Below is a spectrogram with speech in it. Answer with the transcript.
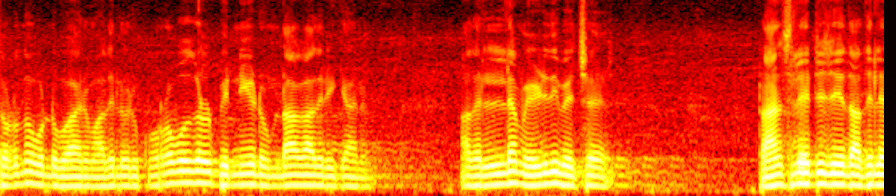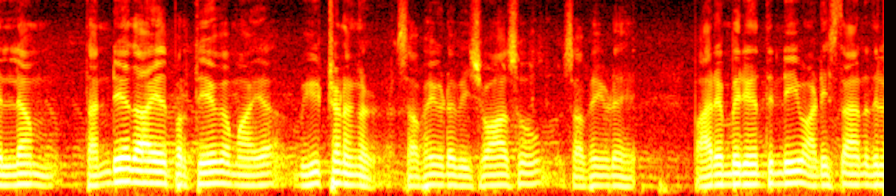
തുടർന്നു കൊണ്ടുപോകാനും അതിലൊരു കുറവുകൾ പിന്നീട് ഉണ്ടാകാതിരിക്കാനും അതെല്ലാം എഴുതി വെച്ച് ട്രാൻസ്ലേറ്റ് ചെയ്ത് അതിലെല്ലാം തന്റേതായ പ്രത്യേകമായ വീക്ഷണങ്ങൾ സഭയുടെ വിശ്വാസവും സഭയുടെ പാരമ്പര്യത്തിന്റെയും അടിസ്ഥാനത്തിൽ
